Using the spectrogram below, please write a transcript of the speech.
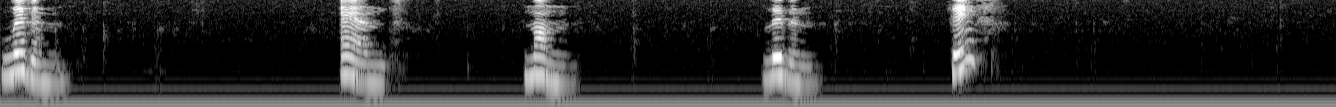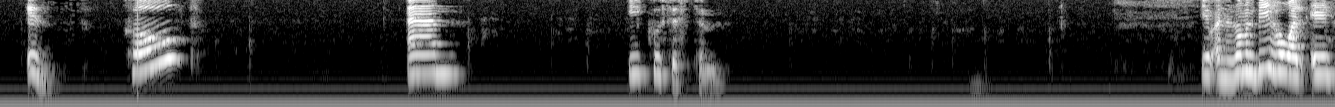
living and non living things is called an ecosystem. يبقى النظام البيئي هو الايه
